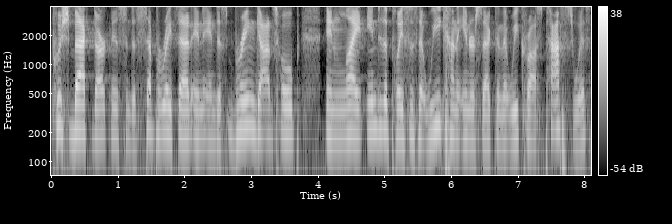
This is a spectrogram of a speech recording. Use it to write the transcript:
push back darkness and to separate that and, and to bring God's hope and light into the places that we kind of intersect and that we cross paths with.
